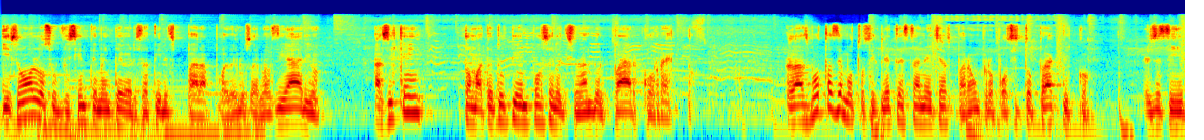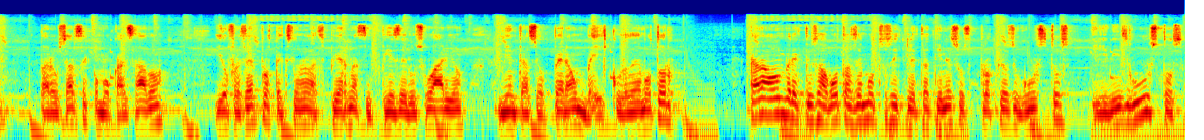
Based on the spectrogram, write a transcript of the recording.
y son lo suficientemente versátiles para poder usarlas diario. Así que tómate tu tiempo seleccionando el par correcto. Las botas de motocicleta están hechas para un propósito práctico, es decir, para usarse como calzado y ofrecer protección a las piernas y pies del usuario mientras se opera un vehículo de motor. Cada hombre que usa botas de motocicleta tiene sus propios gustos y disgustos.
